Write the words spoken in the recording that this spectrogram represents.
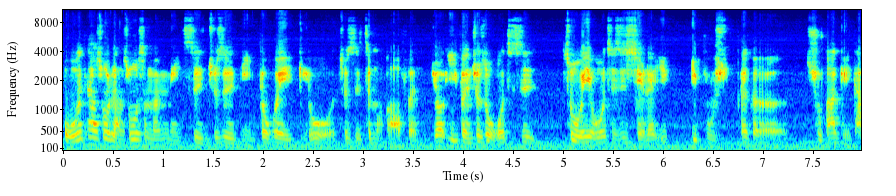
我问他说：“老师，为什么每次就是你都会给我就是这么高分？就一分，就是我只是作业，我只是写了一一幅那个书法给他。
